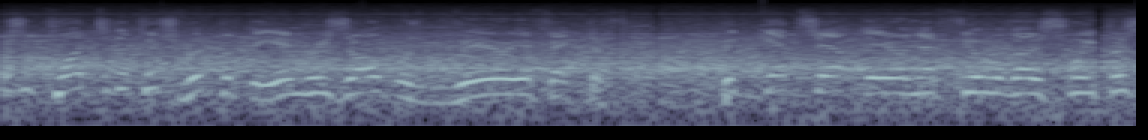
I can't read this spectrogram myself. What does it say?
Wasn't quite to the pitch bit, but the end result was very effective. Big gaps out there in that field of those sweepers.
